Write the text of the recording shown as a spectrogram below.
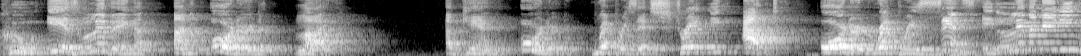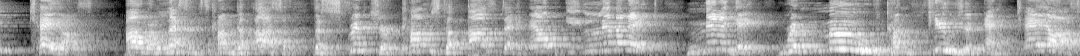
who is living an ordered life. Again, ordered represents straightening out. Ordered represents eliminating chaos. Our lessons come to us. The scripture comes to us to help eliminate, mitigate, remove confusion and chaos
